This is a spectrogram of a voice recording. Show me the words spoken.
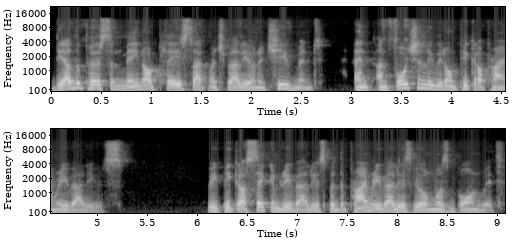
The other person may not place that much value on achievement, and unfortunately, we don't pick our primary values. We pick our secondary values, but the primary values we're almost born with.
